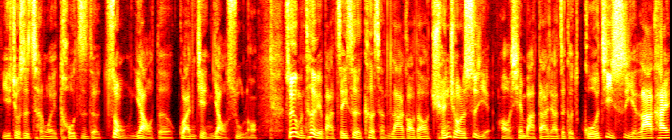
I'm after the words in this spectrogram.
也就是成为投资者重要的关键要素了。所以，我们特别把这一次的课程拉高到全球的视野，好，先把大家这个国际视野拉开，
